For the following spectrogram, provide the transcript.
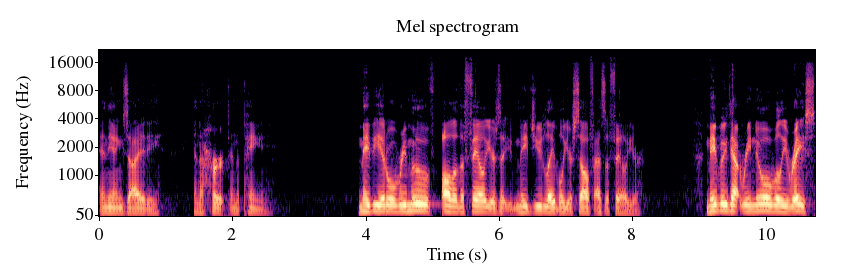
and the anxiety and the hurt and the pain. Maybe it will remove all of the failures that made you label yourself as a failure. Maybe that renewal will erase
